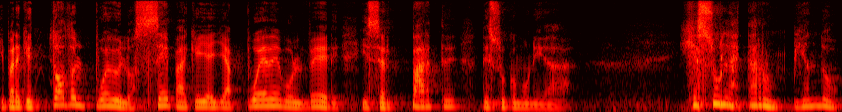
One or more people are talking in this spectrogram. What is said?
Y para que todo el pueblo sepa que ella ya puede volver y ser parte de su comunidad. Jesús la está rompiendo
